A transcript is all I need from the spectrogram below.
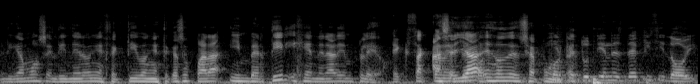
digamos, el dinero en efectivo en este caso para invertir y generar empleo. Exactamente. Hacia allá es donde se apunta. Porque tú tienes déficit hoy,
